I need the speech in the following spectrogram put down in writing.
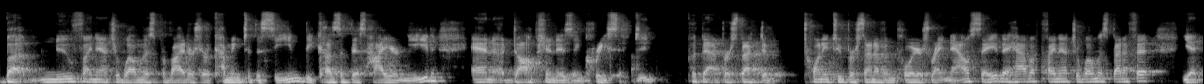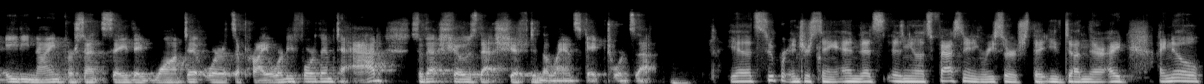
but new financial wellness providers are coming to the scene because of this higher need and adoption is increasing. To put that in perspective, 22% of employers right now say they have a financial wellness benefit, yet 89% say they want it or it's a priority for them to add. So that shows that shift in the landscape towards that. Yeah, that's super interesting, and that's you know that's fascinating research that you've done there. I I know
